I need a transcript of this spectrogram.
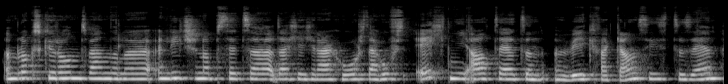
Een blokje rondwandelen, een liedje opzetten dat je graag hoort. Dat hoeft echt niet altijd een, week vakantie te zijn.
